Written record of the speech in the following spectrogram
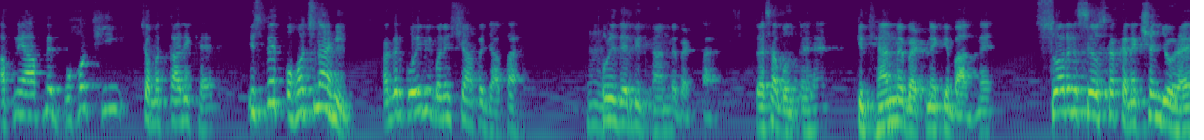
अपने आप में बहुत ही चमत्कारिक है। इस पे पहुँचना ही अगर कोई भी मनुष्य यहाँ पे जाता है हम्म। थोड़ी देर भी ध्यान में बैठता है। तो ऐसा बोलते हैं कि ध्यान में बैठने के बाद में स्वर्ग से उसका कनेक्शन जो है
